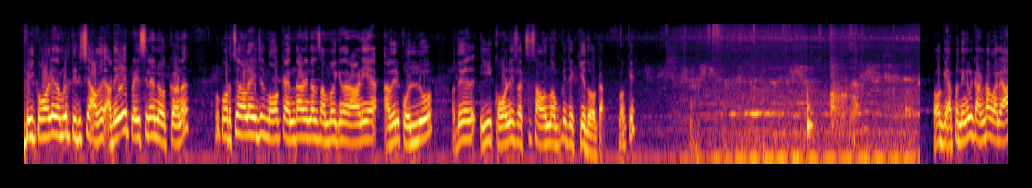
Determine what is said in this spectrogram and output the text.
അപ്പോൾ ഈ കോളനി നമ്മൾ തിരിച്ച് അതേ പ്ലേസിൽ തന്നെ വെക്കുകയാണ് അപ്പോൾ കുറച്ച് നാൾ കഴിഞ്ഞിട്ട് നോക്കാം എന്താണ് ഇതിനകത്ത് സംഭവിക്കുന്നത്. റാണിയെ അവർ കൊല്ലുമോ അത് ഈ കോളനി സക്സസ് ആവുമെന്ന് നമുക്ക് ചെക്ക് ചെയ്ത് നോക്കാം. ഓക്കെ ഓക്കെ അപ്പോൾ നിങ്ങൾ കണ്ട പോലെ ആ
